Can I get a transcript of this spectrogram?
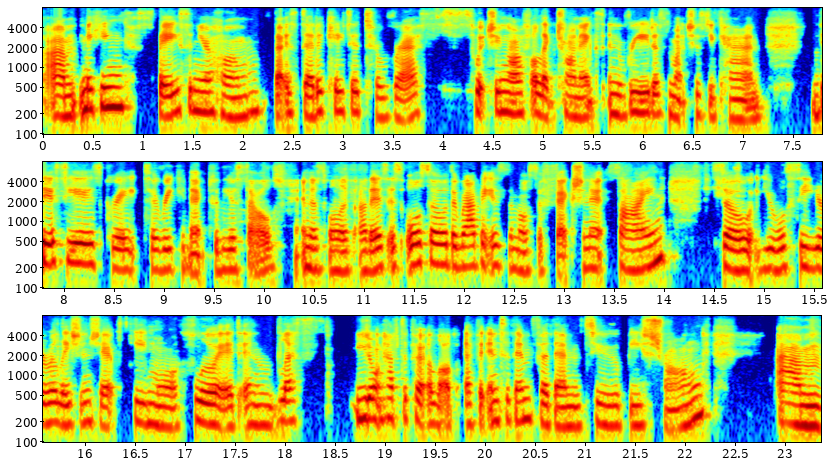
Um, making space in your home that is dedicated to rest, switching off electronics, and read as much as you can. This year is great to reconnect with yourself and as well as others. It's also the rabbit is the most affectionate sign. So you will see your relationships be more fluid and less, you don't have to put a lot of effort into them for them to be strong. Um,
